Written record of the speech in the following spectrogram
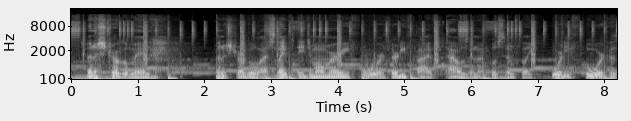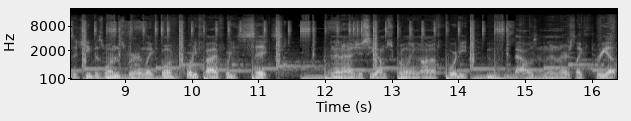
It's been a struggle, man. It's been a struggle. I sniped a Jamal Murray for 35,000. I posted him for like 44 because the cheapest ones were like going for 45, 46. And then as you see, I'm scrolling on a 42,000 and there's like three up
